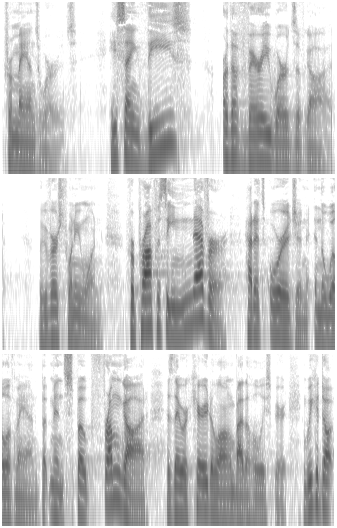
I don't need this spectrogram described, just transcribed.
from man's words. He's saying these are the very words of God. Look at verse 21. For prophecy never had its origin in the will of man, but men spoke from God as they were carried along by the Holy Spirit. And we could talk,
